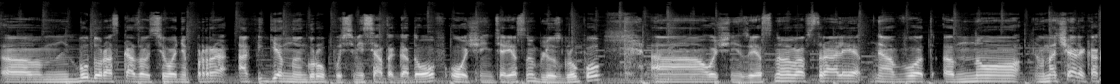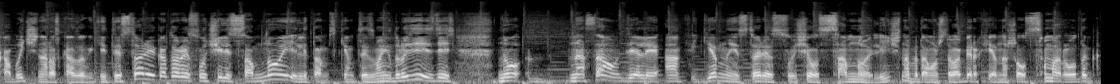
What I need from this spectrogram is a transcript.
э, буду рассказывать сегодня про офигенную группу 70-х годов, очень интересную блюз-группу, э, очень известную в Австралии, вот, но вначале, как обычно, рассказываю какие-то истории, которые случились со мной или там с кем-то из моих друзей здесь, но на самом деле офигенная история случилась со мной лично, потому что, во-первых, я нашел самородок,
